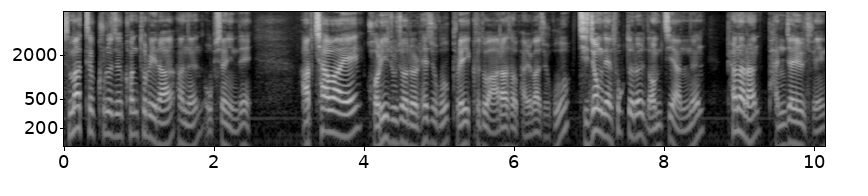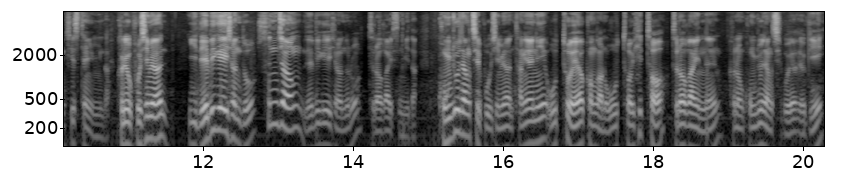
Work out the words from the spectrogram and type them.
smart cruise control이라 하는 옵션인데 앞차와의 거리 조절을 해주고 브레이크도 알아서 밟아주고 지정된 속도를 넘지 않는 편안한 반자율 주행 시스템입니다. 그리고 보시면 이 내비게이션도 순정 내비게이션으로 들어가 있습니다. 공조 장치 보시면 당연히 auto 에어컨과 auto 히터 들어가 있는 그런 공조 장치고요. 여기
